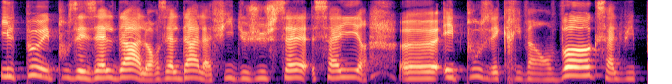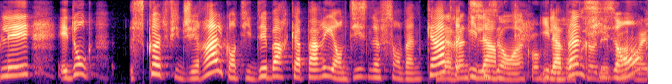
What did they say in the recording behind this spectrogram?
il peut épouser Zelda. Alors Zelda, la fille du juge Sa- Saïr, euh, épouse l'écrivain en vogue. Ça lui plaît. Et donc, Scott Fitzgerald, quand il débarque à Paris en 1924, il a 26 ans. hein, il a montrez au 26 départ. ans, Ouais,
